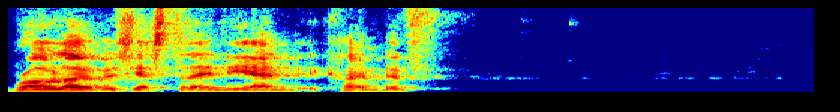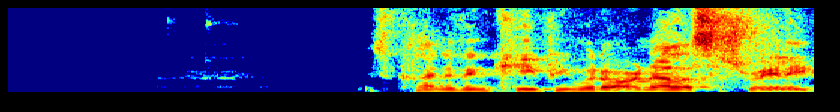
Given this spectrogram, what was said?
rollovers yesterday in the end. It kind of it's kind of in keeping with our analysis, really.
